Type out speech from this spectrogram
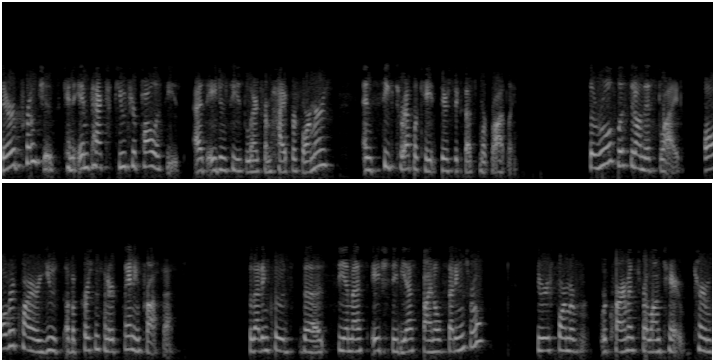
their approaches can impact future policies as agencies learn from high performers and seek to replicate their success more broadly. The rules listed on this slide all require use of a person-centered planning process. So that includes the CMS HCBS final settings rule, the reform of requirements for long-term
